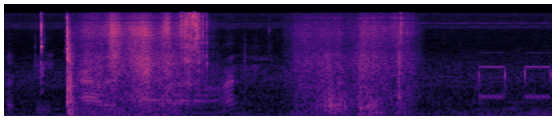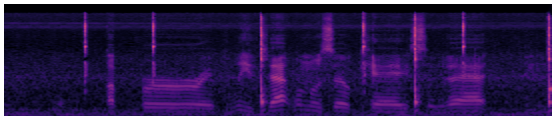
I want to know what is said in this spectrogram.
Put the outer rod on. Upper, I believe that one was okay, so that and.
